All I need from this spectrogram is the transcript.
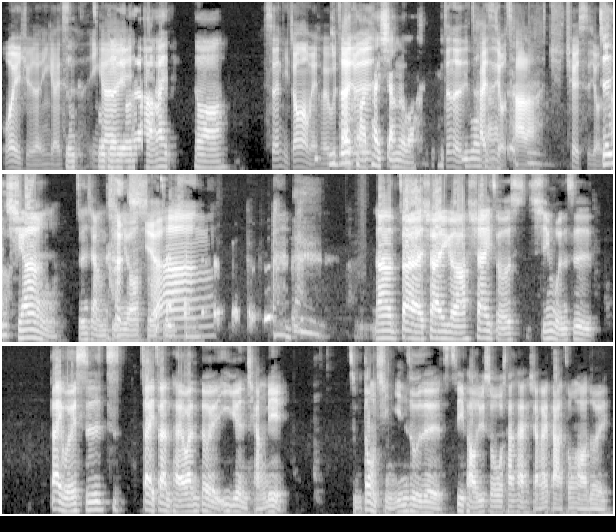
我也觉得应该是，应该留他，还对啊，身体状况没恢复，伊波卡太香了吧？真的还是有差啦，确实有差。真香，真香，真香。那再来下一个啊，下一则新闻是戴维斯再战台湾队意愿强烈，主动请缨是不是？自己跑去说他才想来打中华队，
